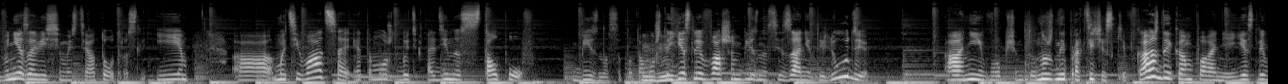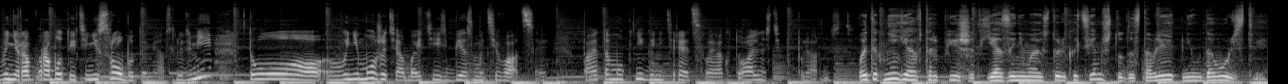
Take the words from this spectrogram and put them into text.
вне зависимости от отрасли. И а, мотивация это может быть один из столпов бизнеса, потому mm-hmm. что если в вашем бизнесе заняты люди, а они, в общем-то, нужны практически в каждой компании. Если вы не работаете не с роботами, а с людьми, то вы не можете обойтись без мотивации. Поэтому книга не теряет своей актуальности и популярности. В этой книге автор пишет, я занимаюсь только тем, что доставляет мне удовольствие.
